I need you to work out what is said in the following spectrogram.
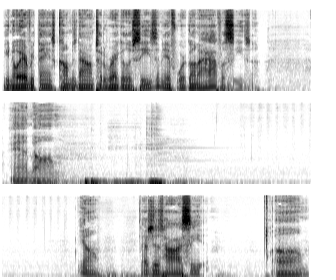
you know, everything comes down to the regular season if we're gonna have a season, and um, you know, that's just how I see it. Um,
